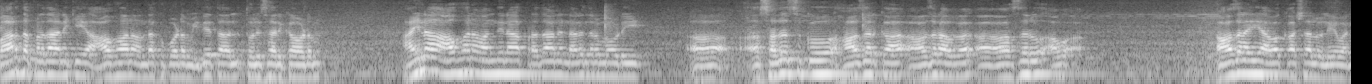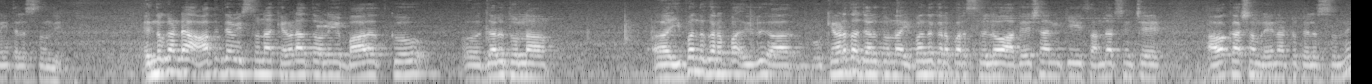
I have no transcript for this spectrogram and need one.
భారత ప్రధానికి ఆహ్వానం అందకపోవడం ఇదే తొలిసారి కావడం. అయినా ఆహ్వానం అందిన ప్రధాని నరేంద్ర మోడీ సదస్సుకు హాజరు కా హాజరు హాజరు అవ- హాజరయ్యే అవకాశాలు లేవని తెలుస్తుంది. ఎందుకంటే ఆతిథ్యం ఇస్తున్న కెనడాతోని భారత్కు జరుగుతున్న ఇబ్బందికర కెనడాతో జరుగుతున్న ఇబ్బందికర పరిస్థితుల్లో ఆ దేశానికి సందర్శించే అవకాశం లేనట్టు తెలుస్తుంది.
